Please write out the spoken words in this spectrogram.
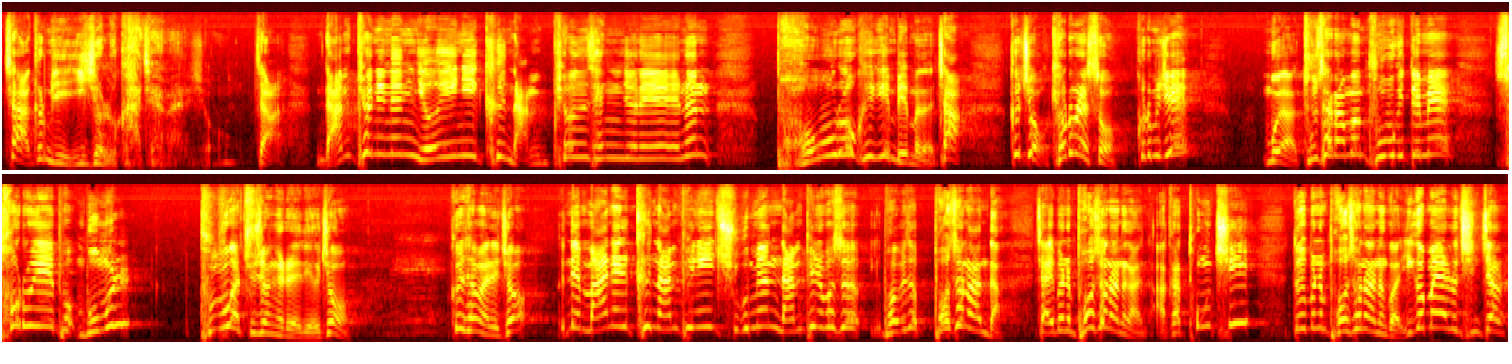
자, 그럼 이제 2절로 가자 말이죠. 자, 남편 있는 여인이 그 남편 생전에는 법으로 그에게 매맞아. 자, 그렇죠. 결혼했어. 그럼 이제 뭐야? 두 사람은 부부기 때문에 서로의 법- 몸을 부부가 주장을 해야 돼요. 그렇죠? 그렇단 말이죠. 근데 만일 그 남편이 죽으면 남편이 벌써 법에서 벗어난다. 자 이번엔 벗어나는 거야. 아까 통치 또 이번엔 벗어나는 거야. 이거말로 진짜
